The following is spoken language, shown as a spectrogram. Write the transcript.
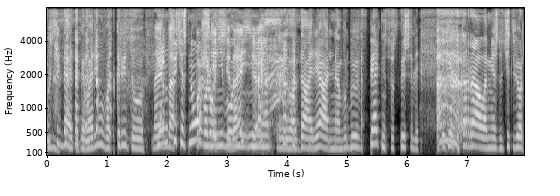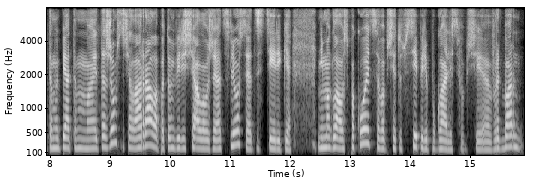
ему всегда это говорю в открытую. Я Наверное, ничего сейчас нового для него да, не, не открыла. Да, реально. Вы бы в пятницу слышали, как я тут орала между четвертым и пятым этажом. Сначала орала, потом верещала уже от слез и от истерики. Не могла успокоиться вообще. Тут все перепугались вообще. В Red Barn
